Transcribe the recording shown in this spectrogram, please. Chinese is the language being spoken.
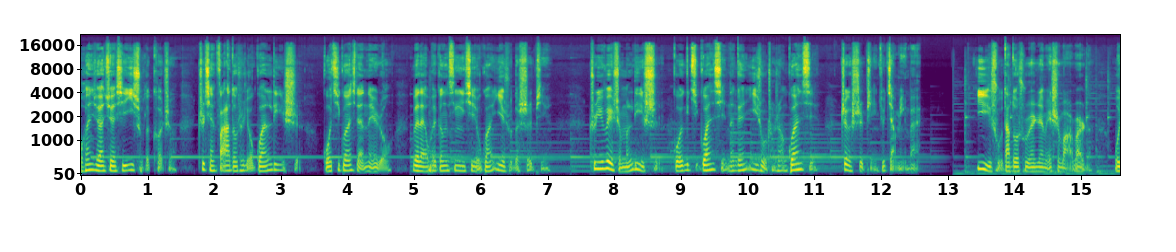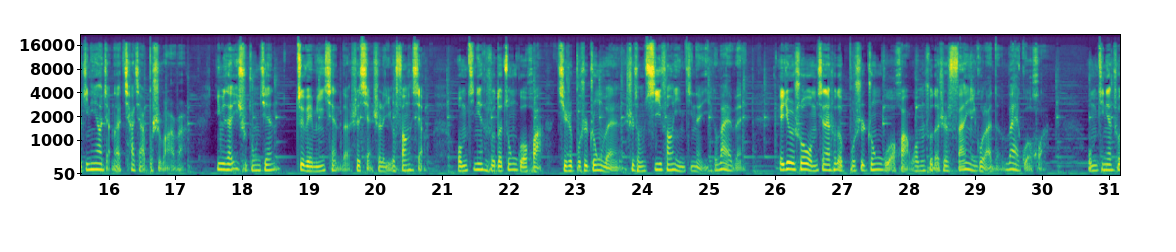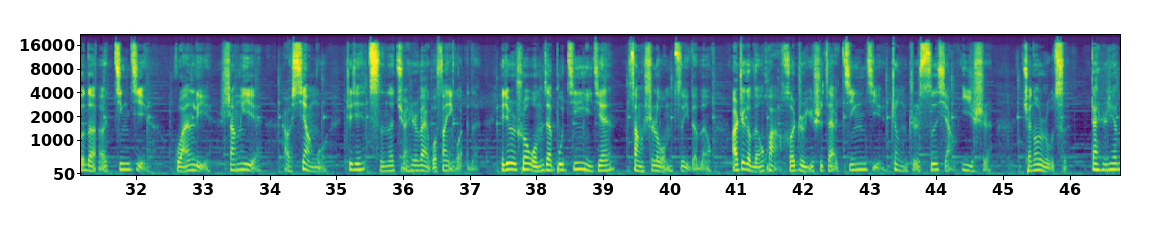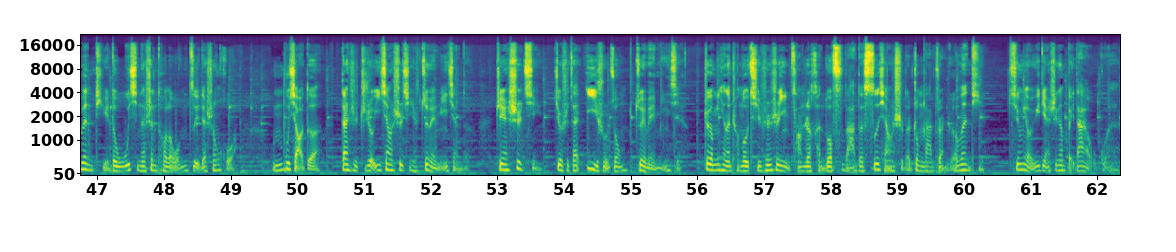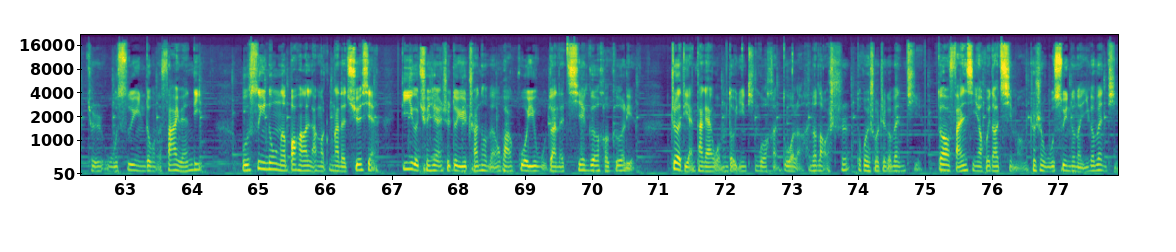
我很喜欢学习艺术的课程，之前发的都是有关历史、国际关系的内容，未来我会更新一些有关艺术的视频。至于为什么历史、国际关系能跟艺术扯上关系，这个视频就讲明白。艺术大多数人认为是玩玩的，我今天要讲的恰恰不是玩玩，因为在艺术中间最为明显的是显示了一个方向。我们今天所说的中国画，其实不是中文，是从西方引进的一个外文。也就是说，我们现在说的不是中国话，我们说的是翻译过来的外国话。我们今天说的呃经济、管理、商业，还有项目这些词呢，全是外国翻译过来的。也就是说，我们在不经意间丧失了我们自己的文化，而这个文化何止于是在经济、政治、思想、意识，全都是如此。但是这些问题都无形的渗透了我们自己的生活，我们不晓得。但是只有一项事情是最为明显的，这件事情就是在艺术中最为明显。这个明显的程度其实是隐藏着很多复杂的思想史的重大转折问题，其中有一点是跟北大有关，就是五四运动的发源地。五四运动呢，包含了两个重大的缺陷。第一个缺陷是对于传统文化过于武断的切割和割裂，这点大概我们都已经听过很多了，很多老师都会说这个问题，都要反省，要回到启蒙，这是五四运动的一个问题。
